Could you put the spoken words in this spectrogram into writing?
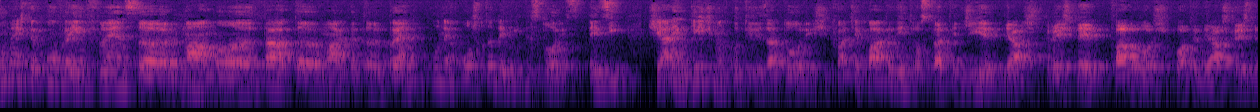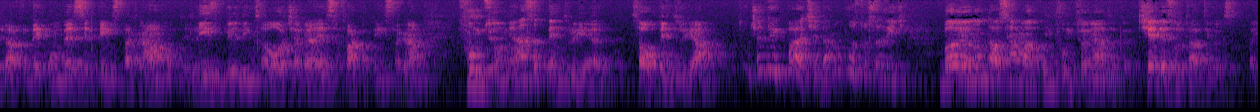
Numește cum vrei influencer, mamă, tată, marketer, brand. Pune 100 de mii de stories pe zi și are engagement cu utilizatorii și face parte dintr-o strategie de a-și crește followers și poate de a-și crește data de conversie pe Instagram, poate list building sau orice avea să facă pe Instagram. Funcționează pentru el sau pentru ea, atunci dă-i pace, dar nu poți tu să zici Bă, eu nu-mi dau seama cum funcționează. Că ce rezultate îți? Păi,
